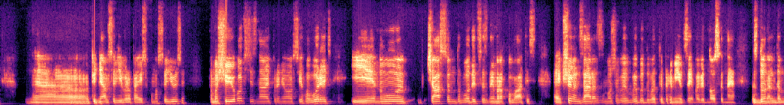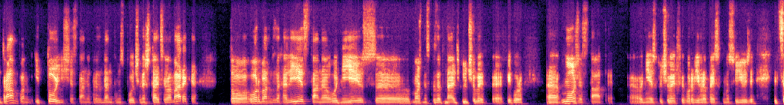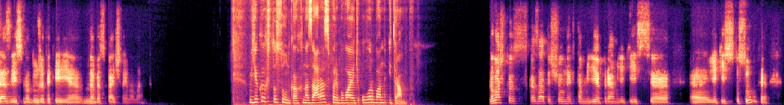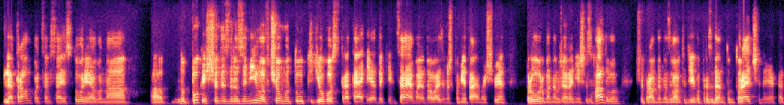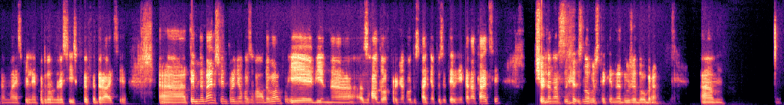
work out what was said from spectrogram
е- піднявся в Європейському Союзі, тому що його всі знають, про нього всі говорять, і ну часом доводиться з ним рахуватись. А якщо він зараз зможе вибудувати прямі взаємовідносини з Дональдом Трампом, і той ще стане президентом Сполучених Штатів Америки, то Орбан взагалі стане однією з е, можна сказати навіть ключових е, фігур, е, може стати однією з ключових фігур в Європейському Союзі, і це, звісно, дуже такий небезпечний момент. В яких стосунках на зараз перебувають Орбан і Трамп? Ну важко сказати, що у них там є прям якісь е, е, якісь стосунки для Трампа. Ця вся історія, вона е, ну поки що не зрозуміло, в чому тут його стратегія до кінця. Я маю на увазі. Ми ж пам'ятаємо, що він про Орбана вже раніше згадував щоправда, назвав тоді його президентом Туреччини, яка там має спільний кордон з Російською Федерацією. Е, тим не менш, він про нього згадував, і він е, згадував про нього достатньо позитивній канотації, що для нас знову ж таки не дуже добре.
